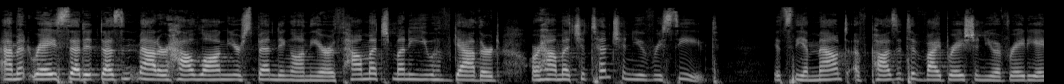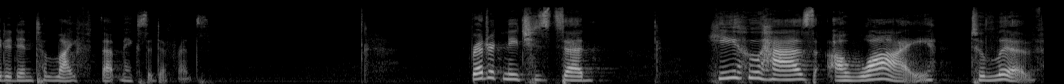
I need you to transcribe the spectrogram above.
Amit Ray said, It doesn't matter how long you're spending on the earth, how much money you have gathered, or how much attention you've received. It's the amount of positive vibration you have radiated into life that makes a difference. Frederick Nietzsche said, He who has a why to live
